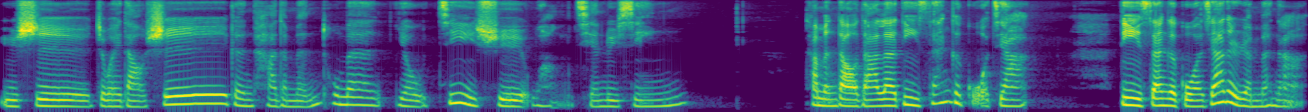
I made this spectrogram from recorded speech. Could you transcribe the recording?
于是，这位导师跟他的门徒们又继续往前旅行。他们到达了第三个国家。第三个国家的人们呐，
